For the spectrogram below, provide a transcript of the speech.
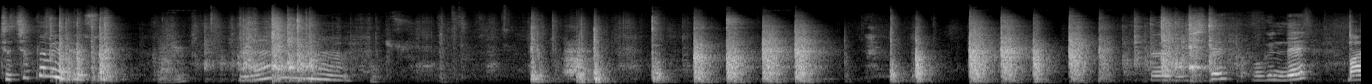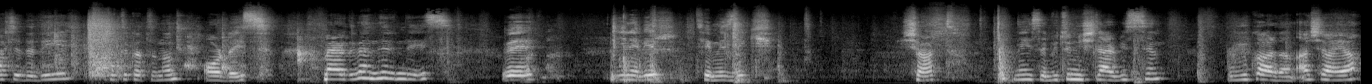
Çıt çıtla mı yapıyorsun? Ha. Böyle işte bugün de bahçede değil çatı katının oradayız. Merdivenlerindeyiz. Ve yine bir temizlik şart. Neyse bütün işler bitsin. Bu yukarıdan aşağıya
